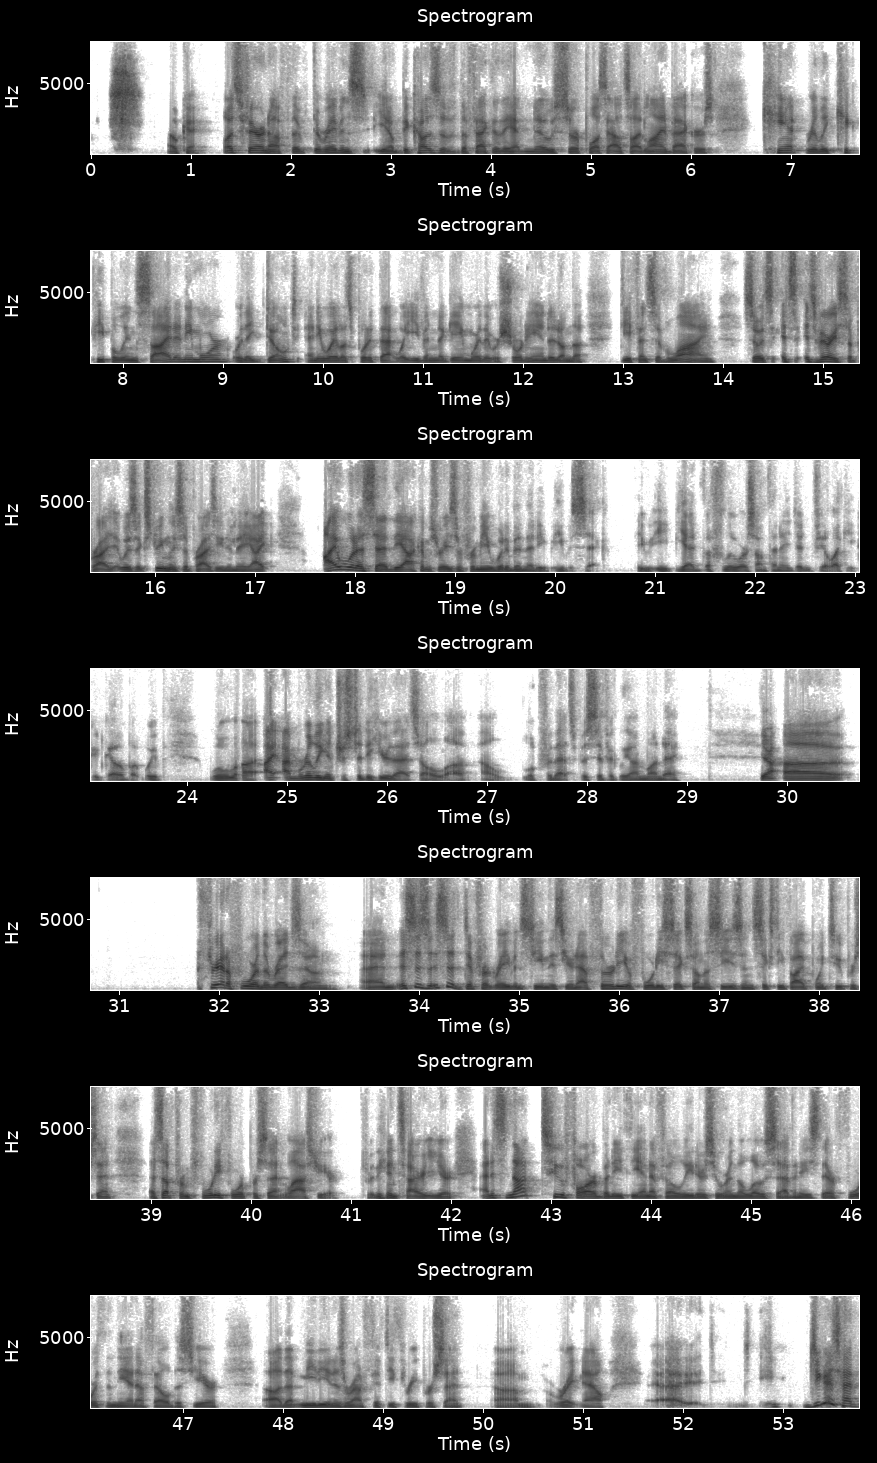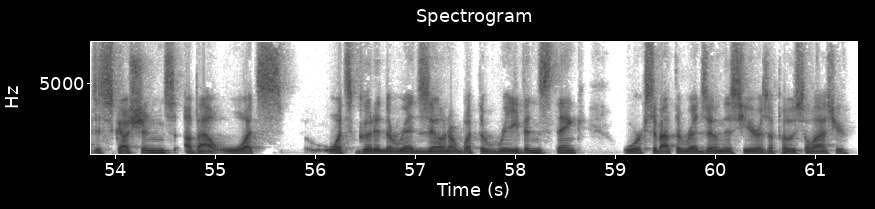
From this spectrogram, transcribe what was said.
Okay, well, that's fair enough. The the Ravens, you know, because of the fact that they have no surplus outside linebackers, can't really kick people inside anymore, or they don't anyway. Let's put it that way. Even in a game where they were shorthanded on the defensive line, so it's it's it's very surprising. It was extremely surprising to me. I I would have said the Occam's razor for me would have been that he, he was sick he, he had the flu or something. he didn't feel like he could go. But we've we will. Uh, I, am really interested to hear that, so I'll uh, I'll look for that specifically on Monday. Yeah. Uh, three out of four in the red zone. And this is this is a different Ravens team this year. Now 30 of 46 on the season, 65.2%. That's up from 44% last year for the entire year. And it's not too far beneath the NFL leaders who are in the low 70s. They're fourth in the NFL this year. Uh, that median is around 53% um, right now. Uh, do you guys have discussions about what's what's good in the red zone or what the Ravens think works about the red zone this year as opposed to last year?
